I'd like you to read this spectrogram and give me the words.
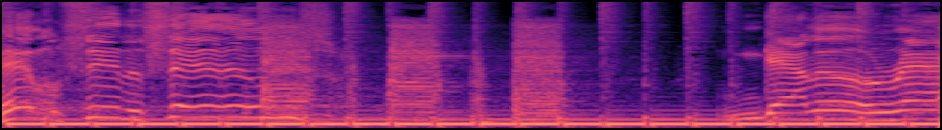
Them citizens gather around.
